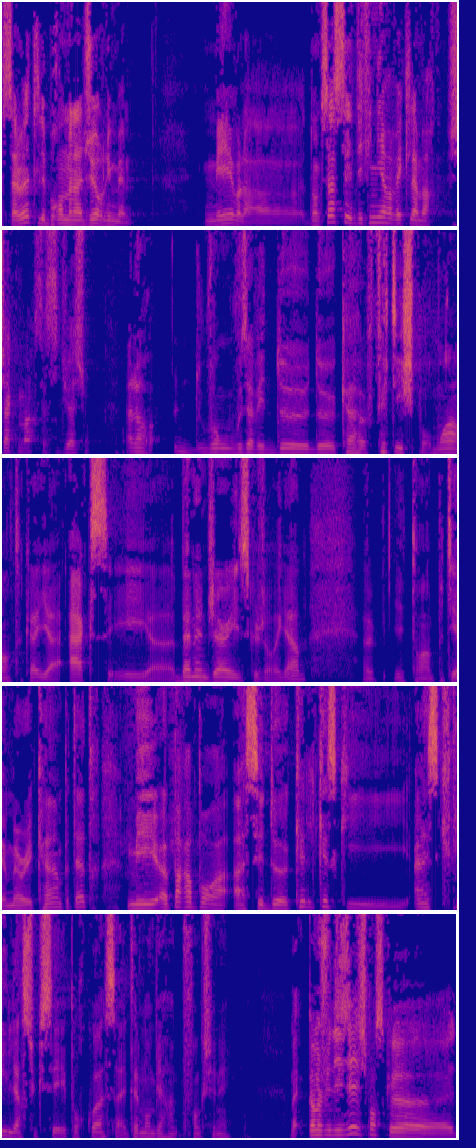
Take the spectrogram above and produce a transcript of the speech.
ça doit être le brand manager lui-même. Mais voilà, euh, donc ça c'est définir avec la marque, chaque marque sa situation. Alors, vous avez deux, cas fétiches pour moi. En tout cas, il y a Axe et euh, Ben Jerry's que je regarde. étant un petit américain peut-être. Mais par rapport à, ces deux, qu'est-ce qui inscrit leur succès et pourquoi ça a tellement bien fonctionné? Bah, Comme je vous disais, je pense que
